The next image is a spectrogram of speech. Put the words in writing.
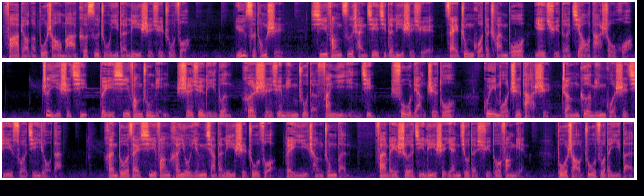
发表了不少马克思主义的历史学著作。与此同时，西方资产阶级的历史学在中国的传播也取得较大收获。这一时期对西方著名史学理论和史学名著的翻译引进，数量之多、规模之大，是整个民国时期所仅有的。很多在西方很有影响的历史著作被译成中文，范围涉及历史研究的许多方面。不少著作的译本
